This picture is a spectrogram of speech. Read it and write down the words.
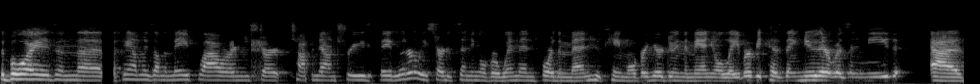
the boys and the families on the mayflower and you start chopping down trees they literally started sending over women for the men who came over here doing the manual labor because they knew there was a need as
